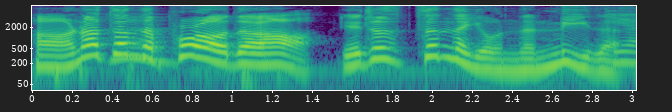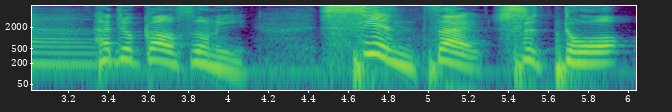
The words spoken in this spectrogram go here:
啊，那真的 Pro 的哈，也就是真的有能力的，他就告诉你现在是多，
